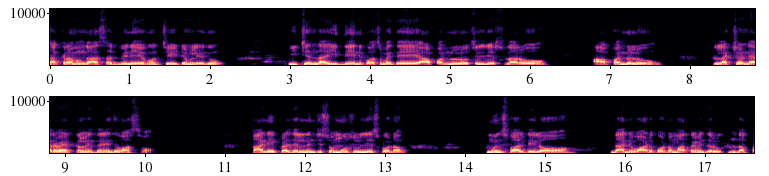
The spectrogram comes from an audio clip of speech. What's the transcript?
సక్రమంగా సద్వినియోగం చేయటం లేదు. ఇచ్చిందా ఈ దేనికోసమైతే ఆ పన్నులు వసూలు చేస్తున్నారో ఆ పన్నులు లక్ష్యం నెరవేరటం లేదనేది వాస్తవం. కానీ ప్రజల నుంచి సొమ్ము వసూలు చేసుకోవటం మున్సిపాలిటీలో దాన్ని వాడుకోవటం మాత్రమే జరుగుతుంది తప్ప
